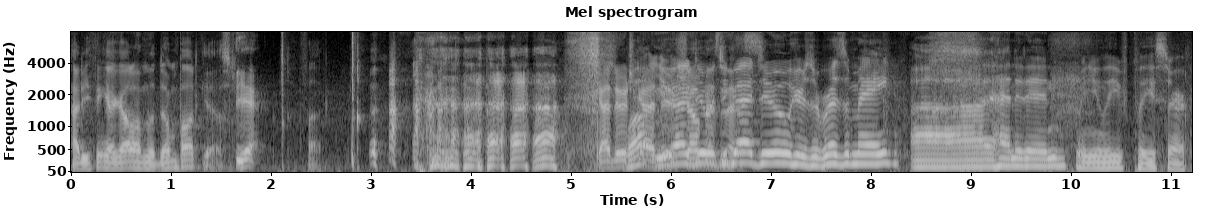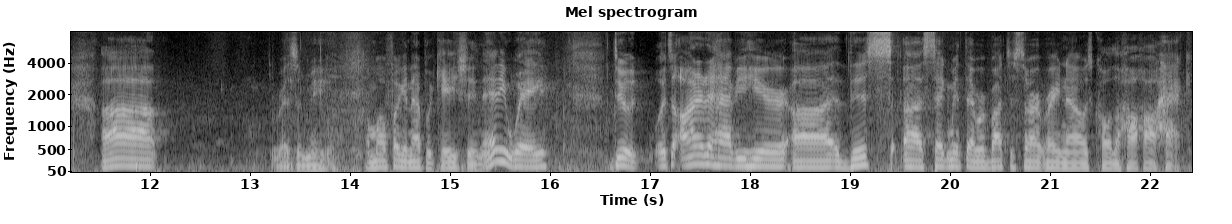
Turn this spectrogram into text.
How do you think I got on the DUM podcast? yeah Fuck. gotta do what Well, you you gotta do gotta Show do what business. you gotta do. Here's a resume. Uh, hand it in when you leave, please, sir. Uh, resume. A motherfucking application. Anyway, dude, it's an honor to have you here. Uh, this uh, segment that we're about to start right now is called the Ha Ha Hack.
